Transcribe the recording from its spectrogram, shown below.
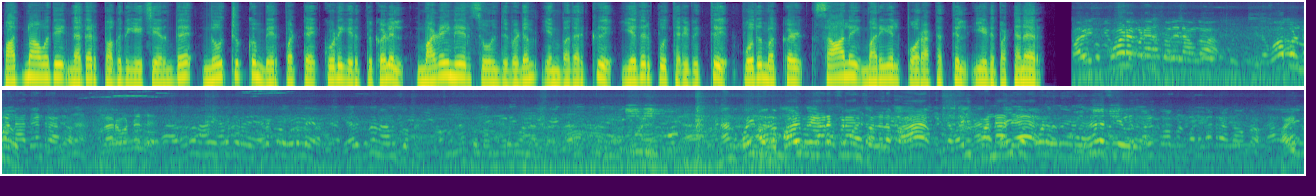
பத்மாவதி நகர் பகுதியைச் சேர்ந்த நூற்றுக்கும் மேற்பட்ட குடியிருப்புகளில் மழைநீர் சூழ்ந்துவிடும் என்பதற்கு எதிர்ப்பு தெரிவித்து பொதுமக்கள் சாலை மறியல் போராட்டத்தில் ஈடுபட்டனர். நாங்க பைப்பு வந்து பைப்பு சொல்லலப்பா. இந்த வழி பண்ணாதே. பைப்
